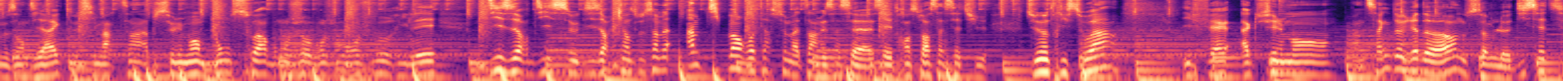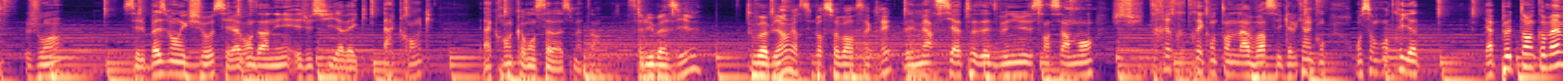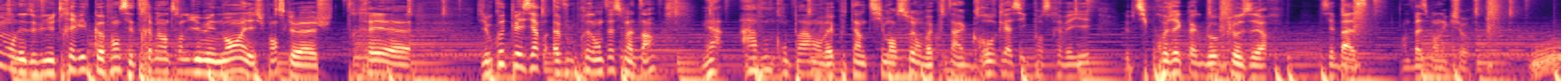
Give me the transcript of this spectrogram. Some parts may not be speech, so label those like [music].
sommes en direct, Outil Martin, absolument bonsoir, bonjour, bonjour, bonjour. Il est 10h10 ou 10h15. Nous sommes un petit peu en retard ce matin, mais ça, c'est les transports, ça, c'est une autre histoire. Il fait actuellement 25 degrés dehors. Nous sommes le 17 juin. C'est le Basement Show, c'est l'avant-dernier, et je suis avec Akrank. Akrank, comment ça va ce matin Salut Basile. Tout va bien, merci de me recevoir au sacré. merci à toi d'être venu, sincèrement. Je suis très très très content de l'avoir. C'est quelqu'un qu'on s'est rencontré il y, a, il y a peu de temps quand même. On est devenu très vite copains, c'est très bien entendu humainement et je pense que je suis très. Euh, j'ai beaucoup de plaisir à vous le présenter ce matin. Mais avant qu'on parle, on va écouter un petit morceau et on va écouter un gros classique pour se réveiller. Le petit Project Pablo Closer. C'est base dans le Bass Banding Show.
